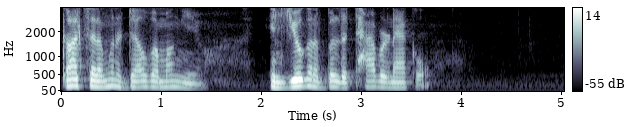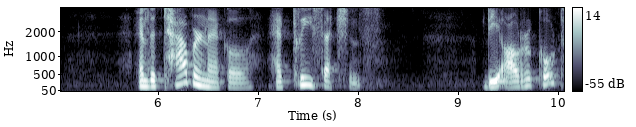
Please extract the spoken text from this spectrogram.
God said, I'm going to delve among you, and you're going to build a tabernacle and the tabernacle had three sections the outer court,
